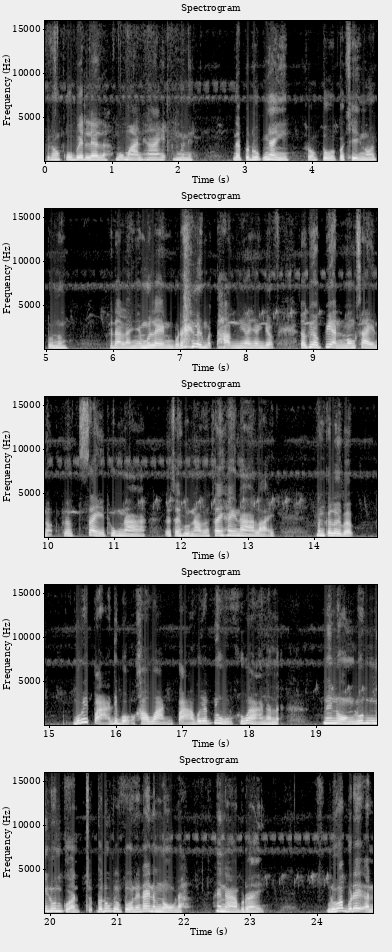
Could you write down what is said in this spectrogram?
พี่น้องกูเบ็ดแล้วล่ะมูหมานหายมือนี่ได้ปลาดุกใหญ่สองตัวปลาเข็งน้อยตัวหนึ่งขนาดไหนเนี่ยมือแรงบ่ได้เลยมาตามเนี่ยอย่างเดียวแล้วเพี่เอเปลี่ยนมองใส่เนาะเพี่เอใส่ทุ่งนาเออใส่ทุ่งนาแล้วใส่ให้นาหลาย มันก็เลยแบบบ่มีป่าที่บอกข้าวหวานป่าบ่อยากอยู่คือว่านั่นแหละ ในหนองรุ่นมีรุ่นกว่าปลาดุกสองตัวในได้น้ำหนองนะให้นาบ่ได้หรือว่าบ่ได้อัน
